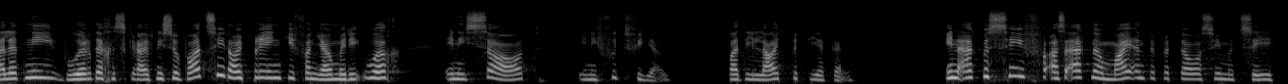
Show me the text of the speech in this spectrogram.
Hulle het nie woorde geskryf nie. So wat sê daai prentjie van jou met die oog en die saad en die voet vir jou? Wat die light beteken? En ek besef as ek nou my interpretasie moet sê,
